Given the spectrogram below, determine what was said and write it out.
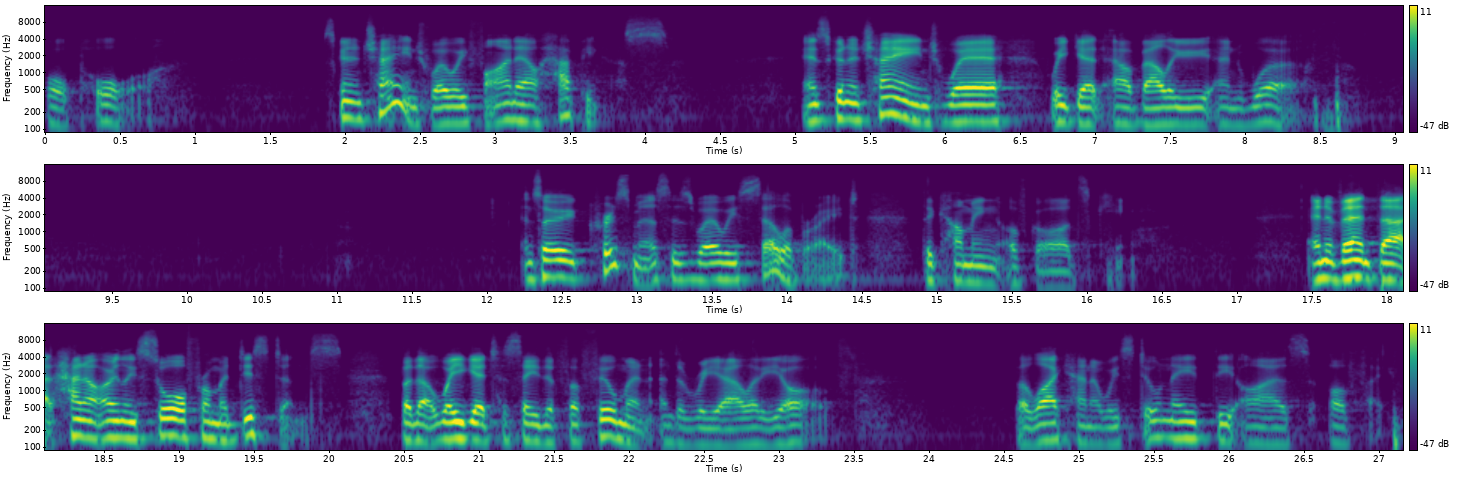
or poor. It's going to change where we find our happiness. And it's going to change where we get our value and worth. And so Christmas is where we celebrate the coming of God's King. An event that Hannah only saw from a distance, but that we get to see the fulfillment and the reality of. But like Hannah, we still need the eyes of faith.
